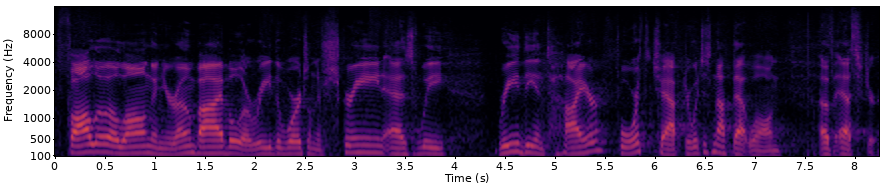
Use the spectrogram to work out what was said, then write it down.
follow along in your own Bible or read the words on the screen as we read the entire fourth chapter, which is not that long, of Esther.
